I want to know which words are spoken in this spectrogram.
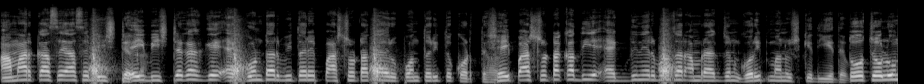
আমার কাছে আছে বিশ টাকা। এই বিশ টাকাকে এক ঘণ্টার ভিতরে পাঁচশো টাকায় রূপান্তরিত করতে সেই পাঁচশো টাকা দিয়ে একদিনের বাজার আমরা একজন গরিব মানুষকে দিয়ে দেবো। তো চলুন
